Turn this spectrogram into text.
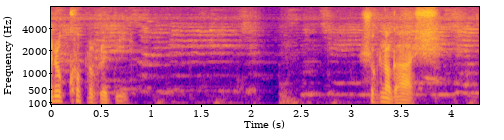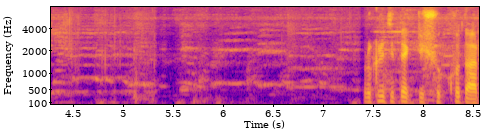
রুক্ষ প্রকৃতি। শুকনো ঘাস। প্রকৃতিতে একটি সূক্ষ্মতার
